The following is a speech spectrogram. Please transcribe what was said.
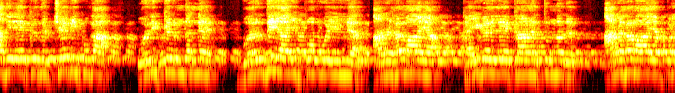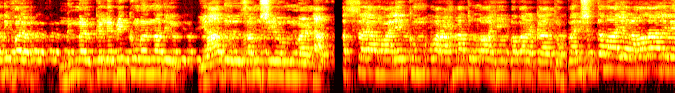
അതിലേക്ക് നിക്ഷേപിക്കുക ഒരിക്കലും തന്നെ വെറുതെയായി പോവുകയില്ല. അർഹമായ കൈകളിലേക്കാണ് എത്തുന്നത്. അർഹമായ പ്രതിഫലം നിങ്ങൾക്ക് ലഭിക്കുമെന്നതിൽ യാതൊരു സംശയവും വേണ്ട. അസ്സലാമലൈക്കും അലൈക്കും വറഹ്മത്തുള്ളാഹി വബറകാതുഹു. പരിശുദ്ധമായ റമദാനിലെ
